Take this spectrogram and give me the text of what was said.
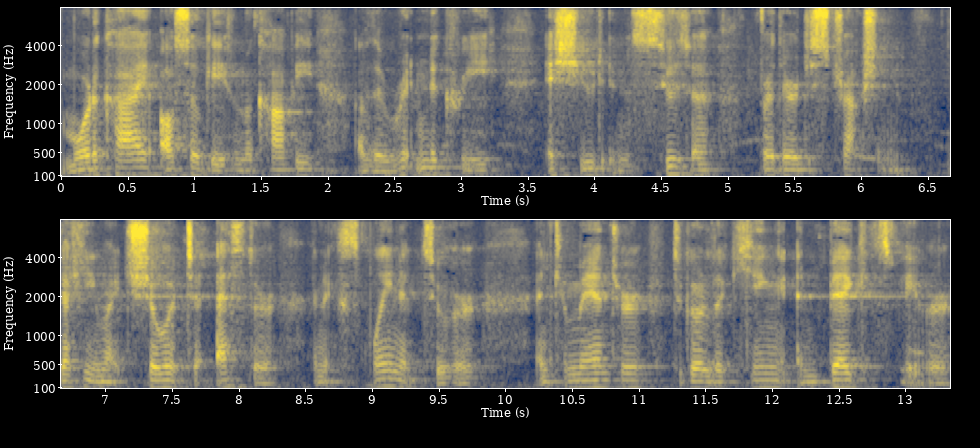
Mordecai also gave him a copy of the written decree issued in Susa for their destruction, that he might show it to Esther and explain it to her, and command her to go to the king and beg his favor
